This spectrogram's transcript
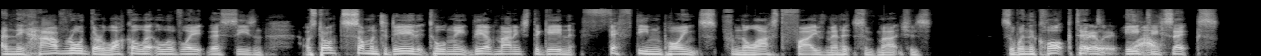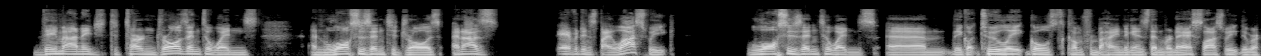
And they have rode their luck a little of late this season. I was talking to someone today that told me they have managed to gain 15 points from the last five minutes of matches. So when the clock ticked Really? 86, they managed to turn draws into wins and losses into draws. And as evidenced by last week, losses into wins. Um, they got two late goals to come from behind against Inverness last week. They were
